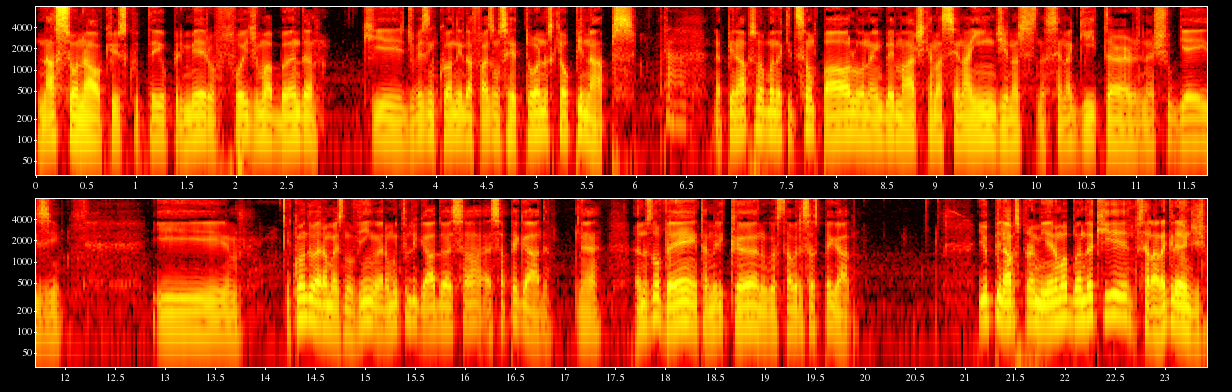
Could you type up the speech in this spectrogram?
nacional que eu escutei o primeiro foi de uma banda que de vez em quando ainda faz uns retornos, que é o Pinaps. Tá. A Pinaps é uma banda aqui de São Paulo, né, emblemática na cena indie, na, na cena guitar, né, shoegaze. E, e quando eu era mais novinho, eu era muito ligado a essa, essa pegada né? Anos 90, americano, gostava dessas pegadas. E o Pinaps para mim era uma banda que, sei lá, era grande,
